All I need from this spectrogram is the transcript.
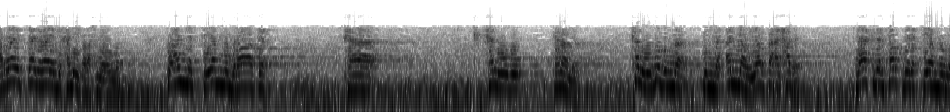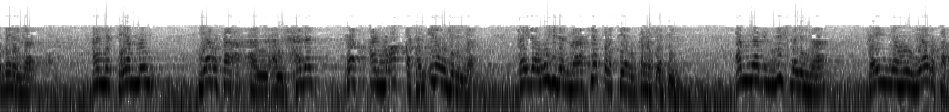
الرأي الثاني رأي أبي حنيفة رحمه الله وأن التيمم رافع ك كالوضوء تماما. كالوضوء بالماء بالماء أنه يرفع الحدث. لكن الفرق بين التيمم وبين الماء أن التيمم يرفع الحدث رفعا مؤقتا إلى وجود الماء. فإذا وجد الماء يبطل التيمم كما سيأتينا أما بالنسبة للماء فإنه يرفع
